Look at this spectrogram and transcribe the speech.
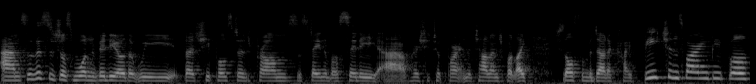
Um, so this is just one video that we that she posted from Sustainable City, uh, where she took part in the challenge. But like, she's also been down at Kite Beach, inspiring people.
